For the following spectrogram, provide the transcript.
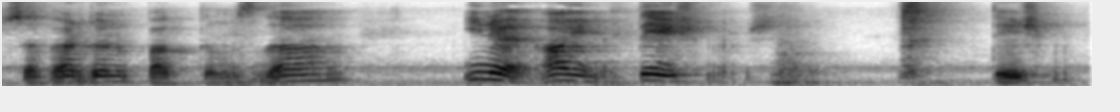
Bu sefer dönüp baktığımızda yine aynı değişmemiş. Değişmemiş.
